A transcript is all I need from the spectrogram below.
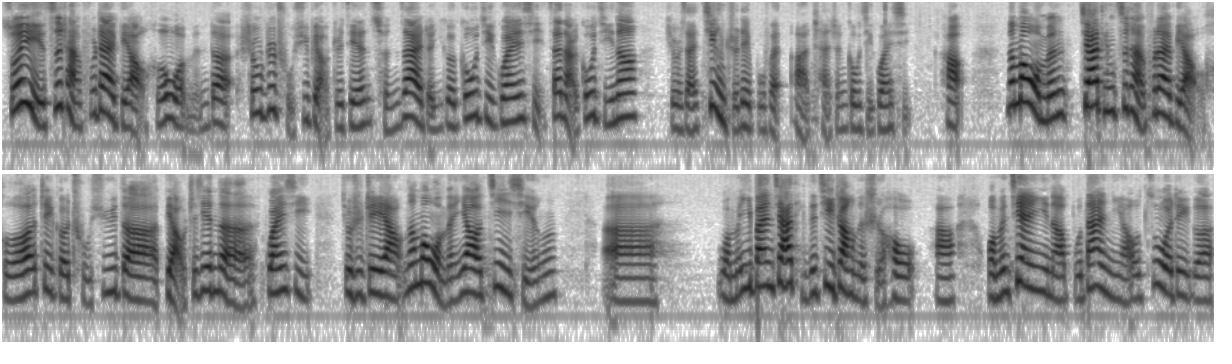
所以，资产负债表和我们的收支储蓄表之间存在着一个勾稽关系，在哪儿勾稽呢？就是在净值这部分啊产生勾稽关系。好，那么我们家庭资产负债表和这个储蓄的表之间的关系就是这样。那么我们要进行，呃，我们一般家庭的记账的时候啊，我们建议呢，不但你要做这个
